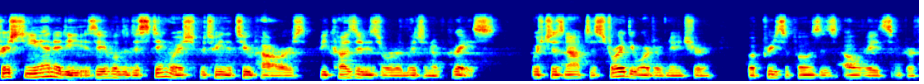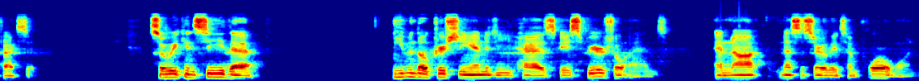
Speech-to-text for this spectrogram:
Christianity is able to distinguish between the two powers because it is a religion of grace, which does not destroy the order of nature, but presupposes, elevates, and perfects it. So we can see that even though Christianity has a spiritual end and not necessarily a temporal one,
